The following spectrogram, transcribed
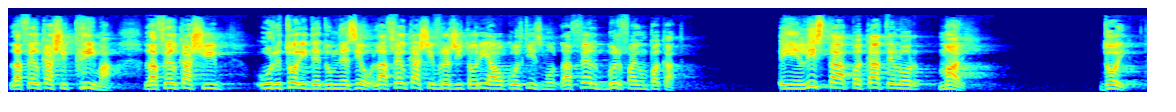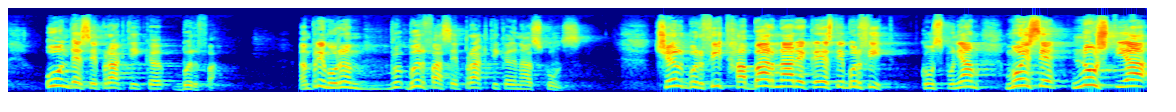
la fel ca și crima, la fel ca și urătorii de Dumnezeu, la fel ca și vrăjitoria, ocultismul, la fel bârfa e un păcat. E în lista păcatelor mari. Doi. Unde se practică bârfa? În primul rând, bârfa se practică în ascuns. Cel bârfit habar n-are că este bârfit. Cum spuneam, Moise nu știa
